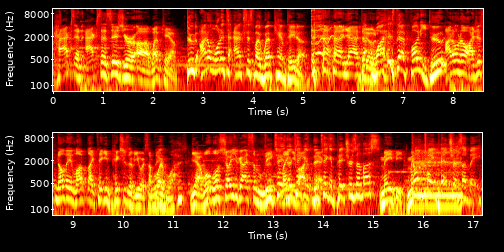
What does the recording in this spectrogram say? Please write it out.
hacks and accesses your uh, webcam. Dude, I don't want it to access my webcam data. yeah, dude. That- why is that funny, dude? I don't know. I just know they love like taking pictures of you or something. Wait, what? Yeah, we'll, we'll show you guys some They're, leaked ta- they're Lanky Box taking, they're taking pictures of us? Maybe. Maybe. Don't take pictures of me.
